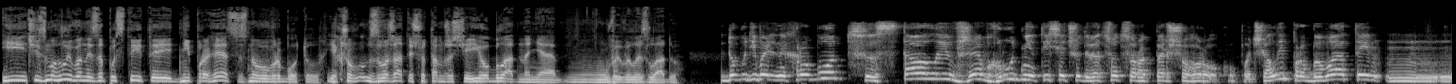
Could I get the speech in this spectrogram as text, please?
і чи змогли вони запустити Дніпрогес знову в роботу, якщо зважати, що там же ще і обладнання вивели з ладу? До будівельних робот стали вже в грудні 1941 року. Почали пробивати м,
